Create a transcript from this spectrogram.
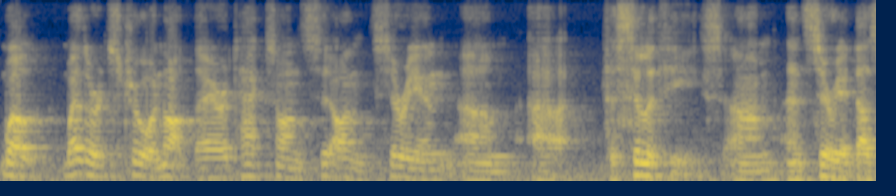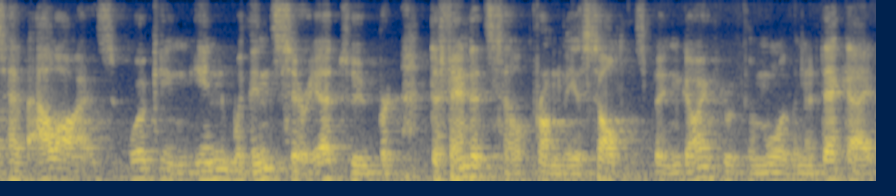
Well, whether it's true or not, they are attacks on on Syrian um, uh, facilities, um, and Syria does have allies working in within Syria to defend itself from the assault it's been going through for more than a decade.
